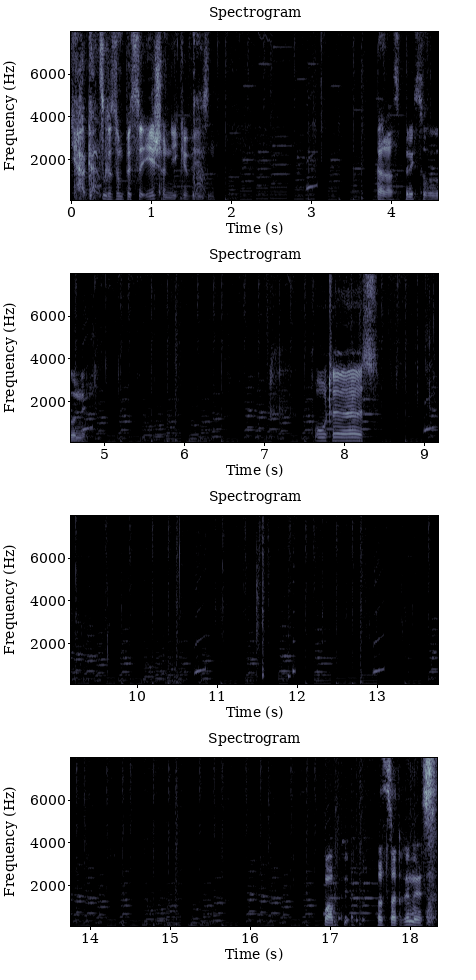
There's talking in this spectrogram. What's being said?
Ja, ganz gesund bist du eh schon nie gewesen. Ja, das bin ich sowieso nicht. Totes. Die- was da drin ist.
